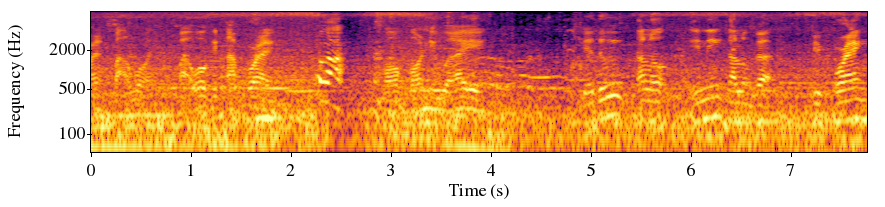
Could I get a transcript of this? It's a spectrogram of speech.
Prank Pak Wo. Pak Wo kita prank. Wah, pokoknya wae. Dia tuh kalau ini kalau nggak di prank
